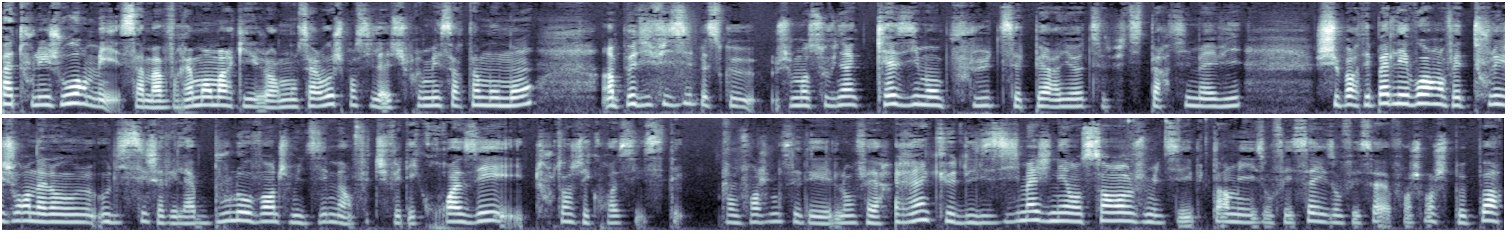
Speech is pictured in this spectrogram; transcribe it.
pas tous les jours, mais ça m'a vraiment marqué. Genre mon cerveau, je pense qu'il a supprimé certains moments un peu difficiles parce que je m'en souviens quasiment plus de cette période, cette petite partie de ma vie. Je supportais pas de les voir en fait tous les jours en allant au, lycée, j'avais la boule au ventre, je me disais mais en fait je vais les croiser et tout le temps je les croisais, c'était franchement c'était l'enfer. Rien que de les imaginer ensemble, je me disais putain mais ils ont fait ça, ils ont fait ça, franchement je peux pas.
